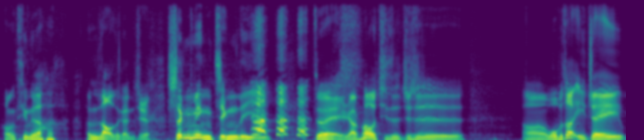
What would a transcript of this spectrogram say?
好像听得很老的感觉，生命经历，对，然后其实就是，呃，我不知道 EJ，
